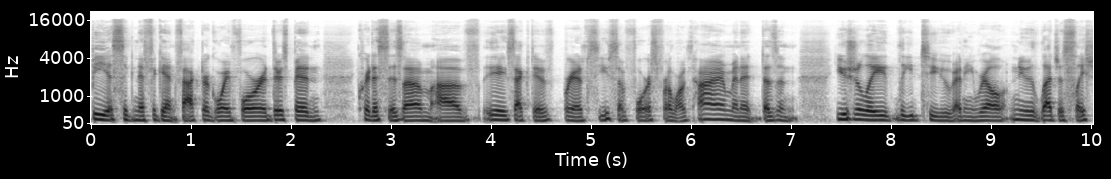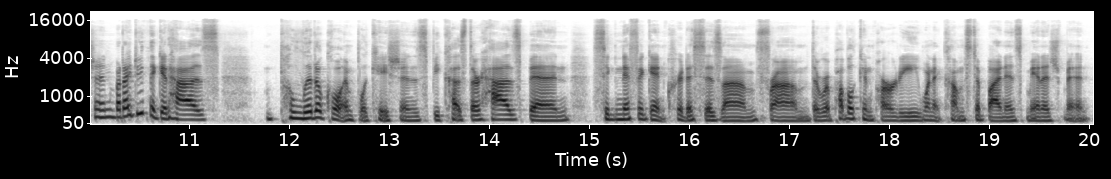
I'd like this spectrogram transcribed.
be a significant factor going forward. There's been criticism of the executive branch's use of force for a long time, and it doesn't usually lead to any real new legislation. But I do think it has political implications because there has been significant criticism from the Republican Party when it comes to Biden's management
